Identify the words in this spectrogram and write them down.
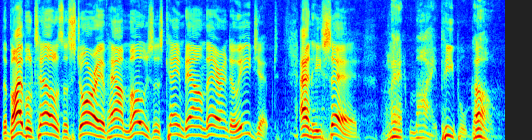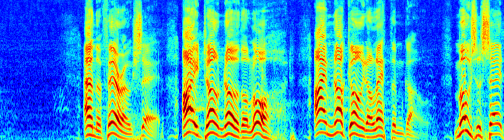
The Bible tells the story of how Moses came down there into Egypt and he said, Let my people go. And the Pharaoh said, I don't know the Lord. I'm not going to let them go. Moses said,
